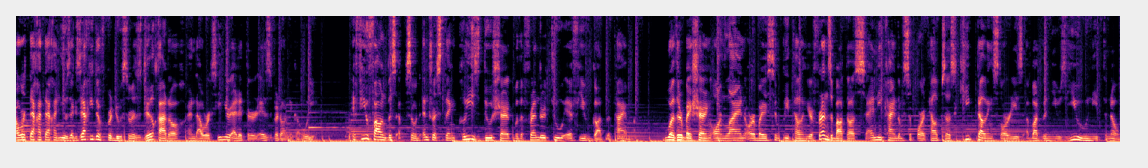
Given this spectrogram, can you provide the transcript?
Our Teka Teka News executive producer is Jill Caro, and our senior editor is Veronica Uy. If you found this episode interesting, please do share it with a friend or two if you've got the time. Whether by sharing online or by simply telling your friends about us, any kind of support helps us keep telling stories about the news you need to know.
